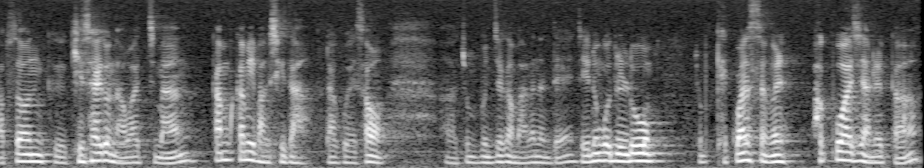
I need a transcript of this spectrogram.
앞선 그 기사에도 나왔지만 깜깜이 방식이다 라고 해서 어, 좀 문제가 많았는데 이런 것들도 좀 객관성을 확보하지 않을까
